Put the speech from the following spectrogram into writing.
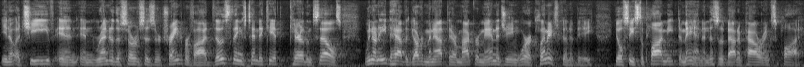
you know, achieve and, and render the services they're trained to provide, those things tend to take care of themselves. We don't need to have the government out there micromanaging where a clinic's going to be. You'll see supply meet demand, and this is about empowering supply.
